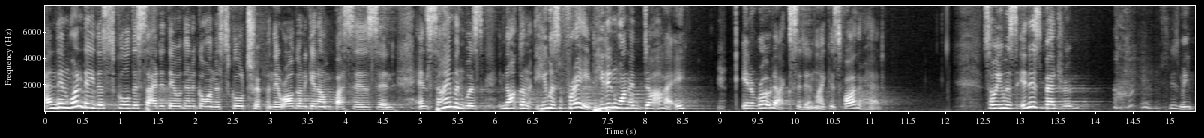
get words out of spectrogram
And then one day the school decided they were going to go on a school trip and they were all going to get on buses. And, and Simon was not going to, he was afraid. He didn't want to die in a road accident like his father had. So he was in his bedroom, excuse me,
